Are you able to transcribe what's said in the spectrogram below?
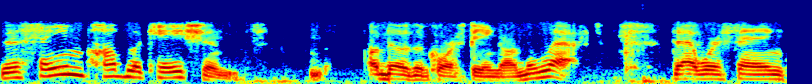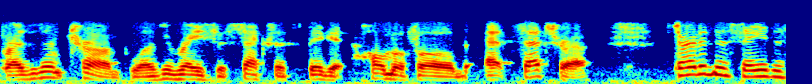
the same publications, of those of course being on the left, that were saying President Trump was a racist, sexist, bigot, homophobe, etc., started to say the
